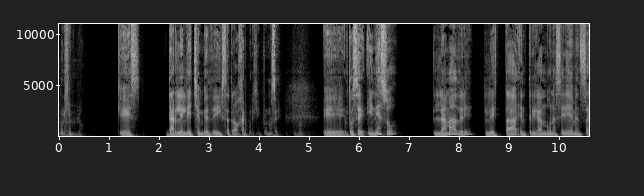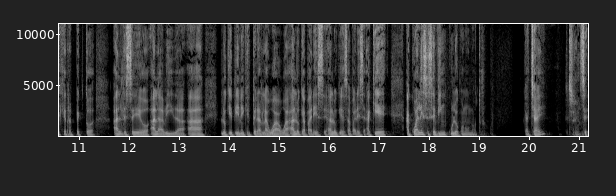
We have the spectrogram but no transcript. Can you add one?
por mm. ejemplo, que es darle leche en vez de irse a trabajar, por ejemplo, no sé. Eh, entonces, en eso, la madre le está entregando una serie de mensajes respecto al deseo, a la vida, a lo que tiene que esperar la guagua, a lo que aparece, a lo que desaparece, a, qué, a cuál es ese vínculo con un otro. ¿Cachai? ¿Se,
